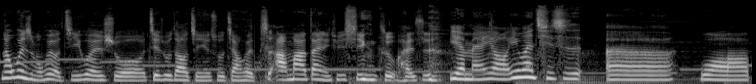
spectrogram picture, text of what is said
那为什么会有机会说接触到真耶稣教会？是阿妈带你去信主，还是也没有？因为其实呃，我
